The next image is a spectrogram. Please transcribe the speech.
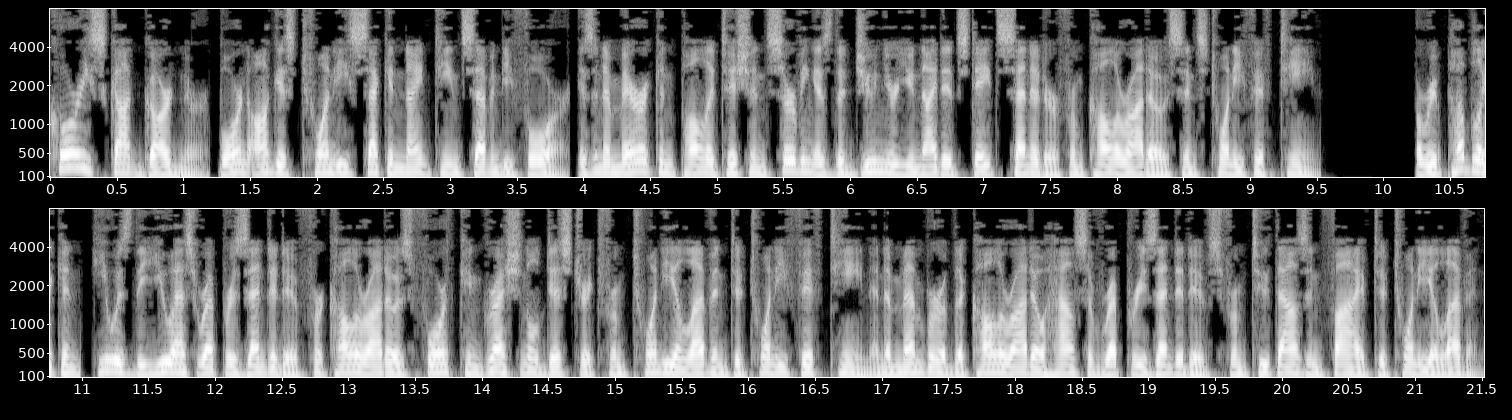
Cory Scott Gardner born August 22, 1974, is an American politician serving as the junior United States Senator from Colorado since 2015. A Republican, he was the U.S. Representative for Colorado's 4th Congressional District from 2011 to 2015 and a member of the Colorado House of Representatives from 2005 to 2011.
